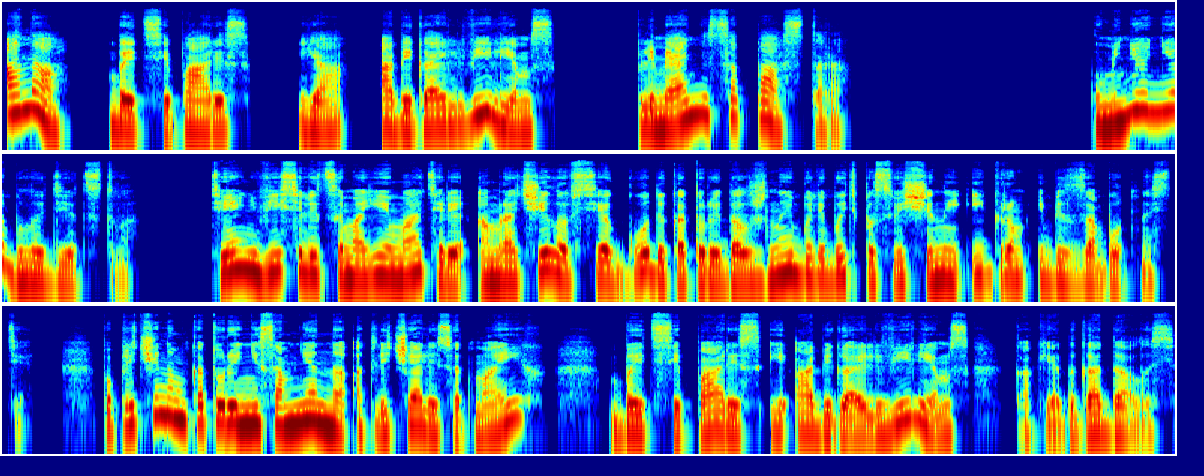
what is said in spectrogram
«Она, Бетси Парис. Я Абигайль Вильямс, племянница пастора». У меня не было детства. Тень виселицы моей матери омрачила все годы, которые должны были быть посвящены играм и беззаботности. По причинам, которые, несомненно, отличались от моих, Бетси Парис и Абигайль Вильямс, как я догадалась,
